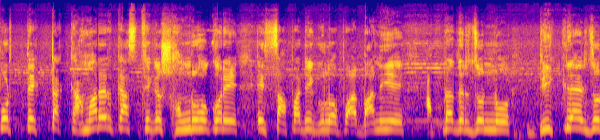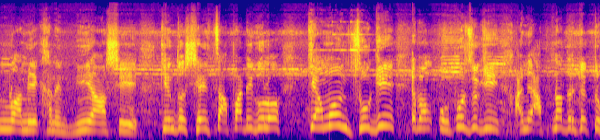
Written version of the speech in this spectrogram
প্রত্যেকটা কামারের কাছ থেকে সংগ্রহ করে এই চাপাটিগুলো বানিয়ে আপনাদের জন্য, বিক্রয়ের জন্য আমি এখানে নিয়ে আসি। কিন্তু সেই চাপাটিগুলো কেমন যোগী এবং উপযোগী আমি আপনাদেরকে একটু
